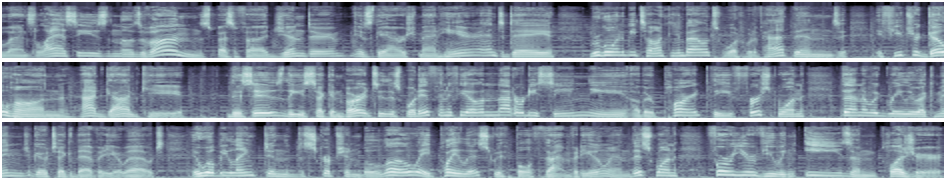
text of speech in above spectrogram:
lads, lassies, and those of unspecified gender. It's the Irishman here, and today we're going to be talking about what would have happened if future Gohan had God Ki. This is the second part to this What If, and if you have not already seen the other part, the first one, then I would greatly recommend you go check that video out. It will be linked in the description below, a playlist with both that video and this one for your viewing ease and pleasure.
